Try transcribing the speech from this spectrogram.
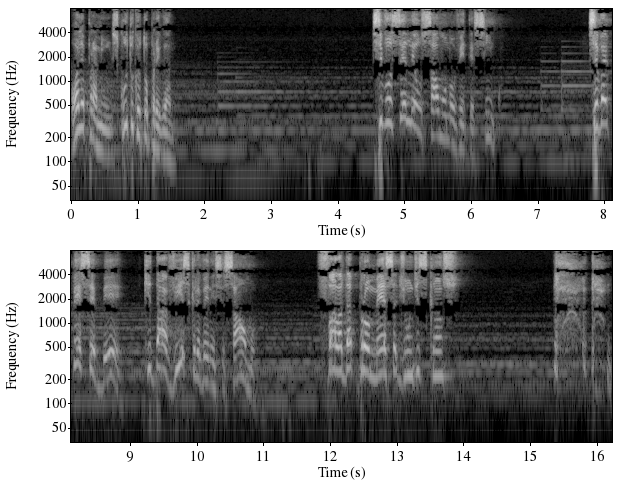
Olha para mim, escuta o que eu estou pregando. Se você ler o Salmo 95, você vai perceber que Davi escrevendo esse salmo fala da promessa de um descanso.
